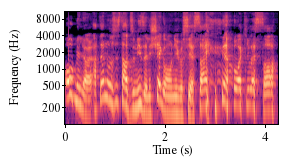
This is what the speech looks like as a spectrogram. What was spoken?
Ou melhor, até nos Estados Unidos eles chegam a um nível CSI? ou aquilo é só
